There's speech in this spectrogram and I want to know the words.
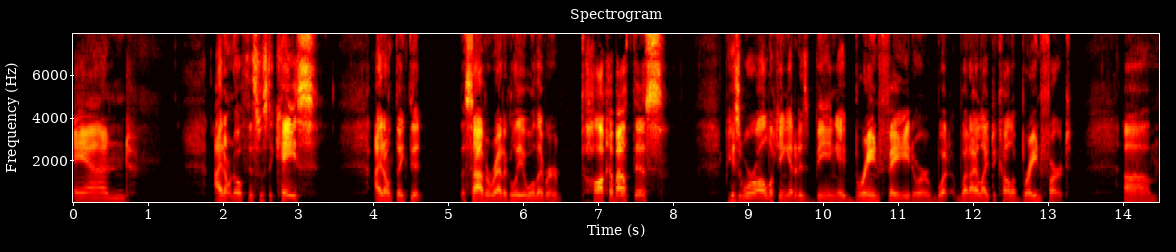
And I don't know if this was the case. I don't think that Sava Ratugolea will ever talk about this because we're all looking at it as being a brain fade or what, what I like to call a brain fart. Um,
